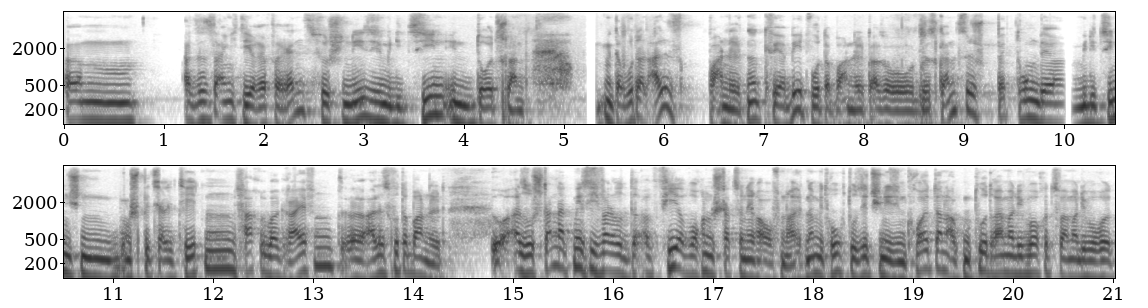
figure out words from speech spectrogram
Ähm, also das ist eigentlich die Referenz für chinesische Medizin in Deutschland. Und da wurde halt alles behandelt, ne? querbeet wurde behandelt. Also das ganze Spektrum der medizinischen Spezialitäten, fachübergreifend, äh, alles wurde behandelt. Also standardmäßig war das vier Wochen stationärer Aufenthalt ne? mit hochdosierten chinesischen Kräutern, Akupunktur dreimal die Woche, zweimal die Woche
